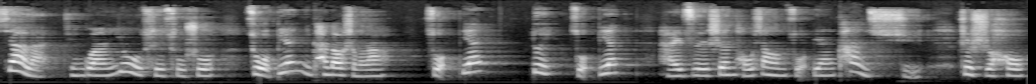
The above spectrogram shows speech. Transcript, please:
下来。”军官又催促说：“左边，你看到什么啦？”左边，对，左边。孩子伸头向左边看去，这时候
